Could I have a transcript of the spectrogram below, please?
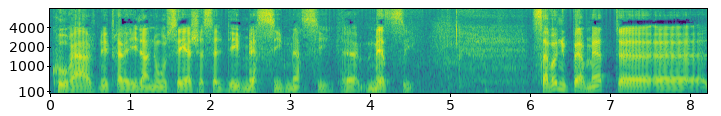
courage de venir travailler dans nos CHSLD. Merci, merci, euh, merci. Ça va nous permettre euh, euh,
